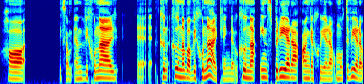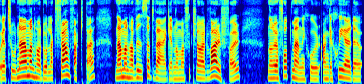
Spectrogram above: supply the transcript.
ha liksom en visionär eh, kunna, vara visionär kring det och kunna inspirera, engagera och motivera. Och jag tror när man har då lagt fram fakta, när man har visat vägen och man förklarat varför, när du har fått människor engagerade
